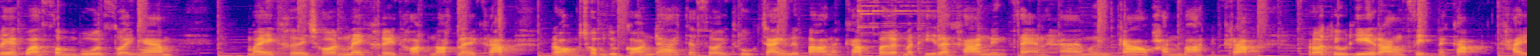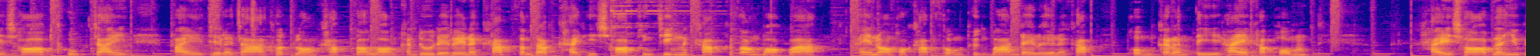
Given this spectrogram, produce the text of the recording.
เรียกว่าสมบูรณ์สวยงาม ไม่เคยชน ไม่เคยถอดน็อตเลยครับ ลองชมดูก่อนได้จะสวยถูกใจหรือเปล่านะครับ เปิดมาที่ราคา 159,000 บาทนะครับ รถอยู่ที่รังสิตนะครับ ใครชอบถูกใจไปเจรจาทดลองขับต่อรองกันดูได้เลยนะครับสำหรับใครที่ชอบจริงๆนะครับก็ต้องบอกว่าให้น้องเขาขับส่งถึงบ้านได้เลยนะครับ ผมการันตีให้ครับผม ใครชอบและอยู่ไ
